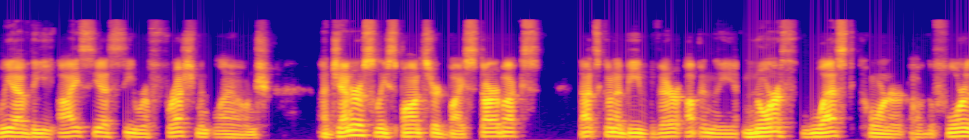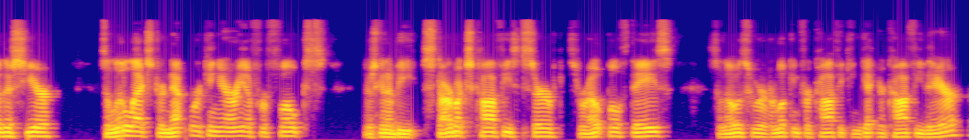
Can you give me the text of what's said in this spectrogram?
we have the ICSC Refreshment Lounge, uh, generously sponsored by Starbucks. That's going to be there up in the northwest corner of the floor this year. It's a little extra networking area for folks. There's going to be Starbucks coffee served throughout both days. So those who are looking for coffee can get your coffee there.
